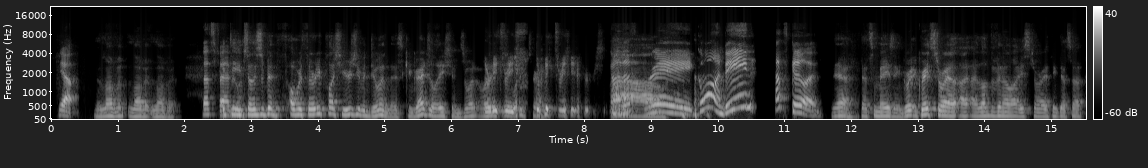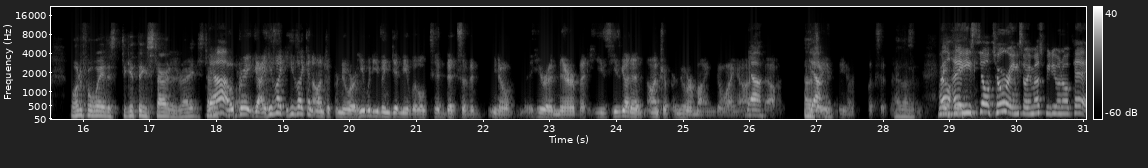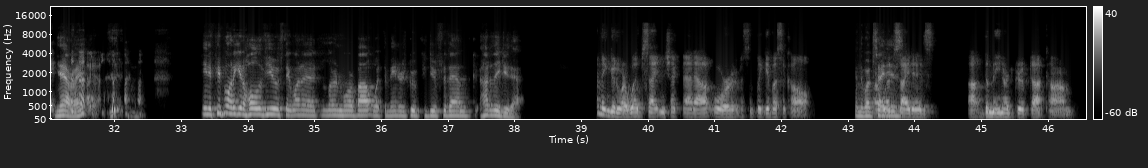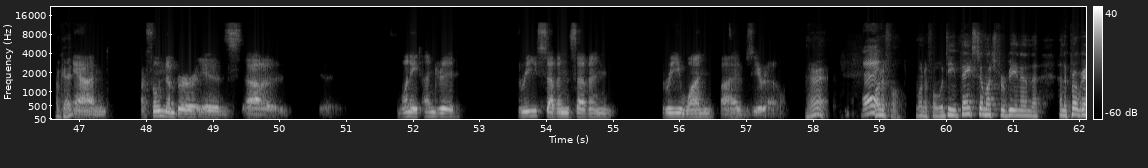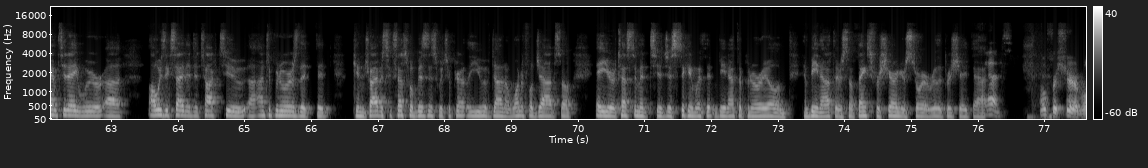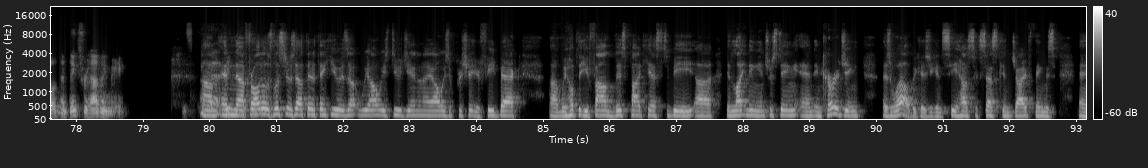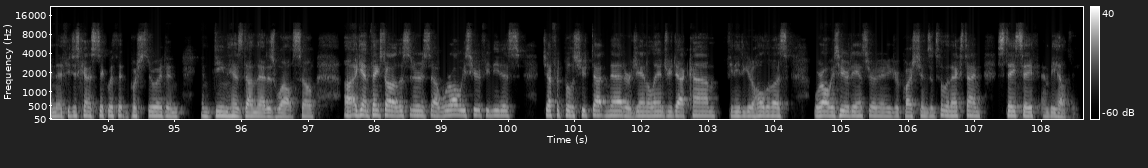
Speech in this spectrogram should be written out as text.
Yeah, Love it. Love it. Love it. That's Hey, Dean, fabulous. so this has been over 30 plus years you've been doing this. Congratulations. What, what 33, what 33 years. God, that's great. Go on, Dean. That's good. Yeah, that's amazing. Great, great story. I, I love the Vanilla Ice story. I think that's a wonderful way to, to get things started, right? Start- Yeah. Oh, great guy. He's like he's like an entrepreneur. He would even give me little tidbits of it, you know, here and there. But he's he's got an entrepreneur mind going on Yeah. about Oh, Yeah. way great. he, you know looks at things. I love it. Well, Hey, hey, he's still touring, so he must be doing okay. Yeah, right. And if people want to get a hold of you, if they want to learn more about what the Maynard Group can do for them, how do they do that? And they can go to our website and check that out, or simply give us a call. And the Our website is website is uh, themaynardgroup.com, okay. and our phone number is uh, one 800 377 3150 All right. Hey, Wonderful, wonderful. Well, Dean, thanks so much for being on the on the program today. We're uh, always excited to talk to uh, entrepreneurs that that can drive a successful business, which apparently you have done a wonderful job. So, hey, you're a testament to just sticking with it and being entrepreneurial and and being out there. So, thanks for sharing your story. I really appreciate that. yes. Oh, for sure. Well, and thanks for having me. Um, and uh, for all those listeners out there, thank you as uh, we always do. Jan and I always appreciate your feedback. Um, we hope that you found this podcast to be uh, enlightening, interesting, and encouraging as well, because you can see how success can drive things. And if you just kind of stick with it and push through it, and and Dean has done that as well. So, uh, again, thanks to all our listeners. Uh, we're always here if you need us. Jeff at pullthechute.net or janalandry.com. If you need to get a hold of us, we're always here to answer any of your questions. Until the next time, stay safe and be healthy.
